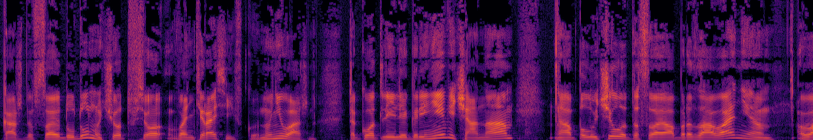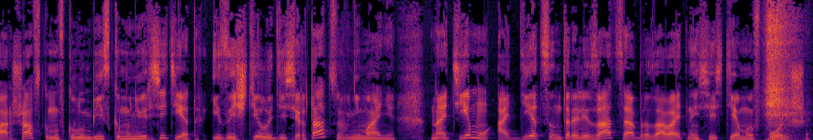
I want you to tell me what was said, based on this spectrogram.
каждый в свою дуду, но что-то все в антироссийскую. Ну, неважно. Так вот, Лилия Гриневич, она а, получила это свое образование в Варшавском и в Колумбийском университетах и защитила диссертацию, внимание, на тему о децентрализации образовательной системы в Польше.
